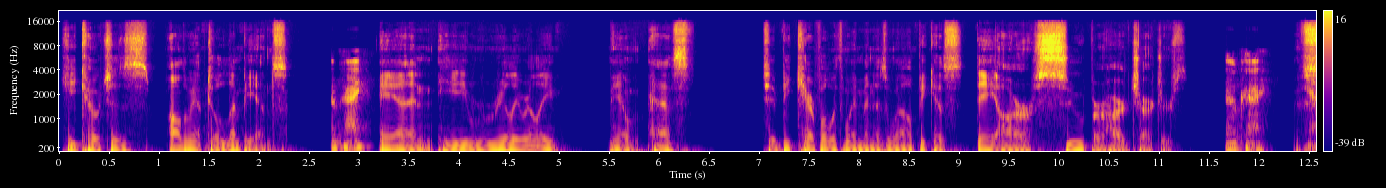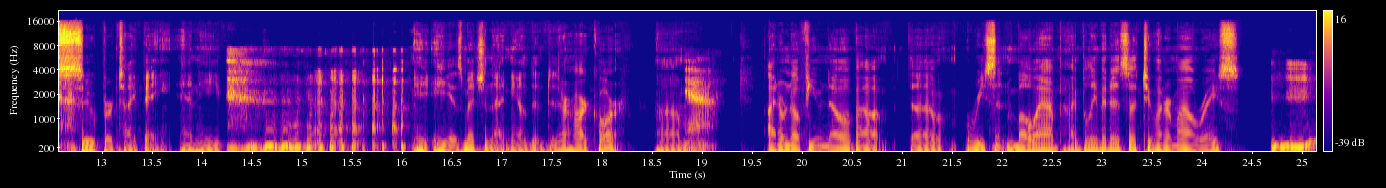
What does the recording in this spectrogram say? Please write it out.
He coaches all the way up to Olympians, okay. and he really, really, you know, has to be careful with women as well because they are super hard chargers, Okay. Yeah. super type A, and he he, he has mentioned that you know they're they're hardcore. Um, yeah. I don't know if you know about the recent Moab, I believe it is, a 200 mile race. hmm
